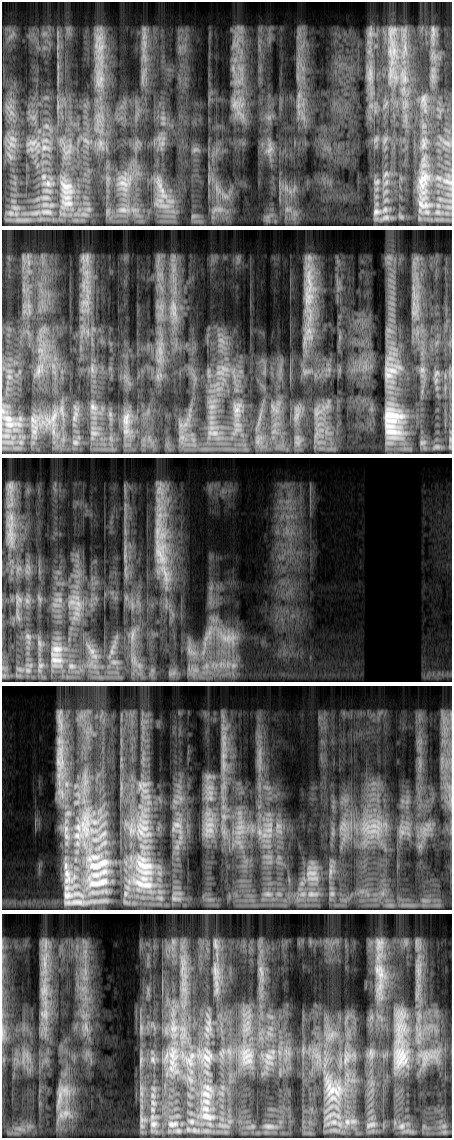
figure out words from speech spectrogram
the immunodominant sugar is L-fucose. Fucose. So this is present in almost 100% of the population, so like 99.9%. Um, so you can see that the Bombay O blood type is super rare. So we have to have a big H antigen in order for the A and B genes to be expressed. If a patient has an A gene inherited, this A gene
